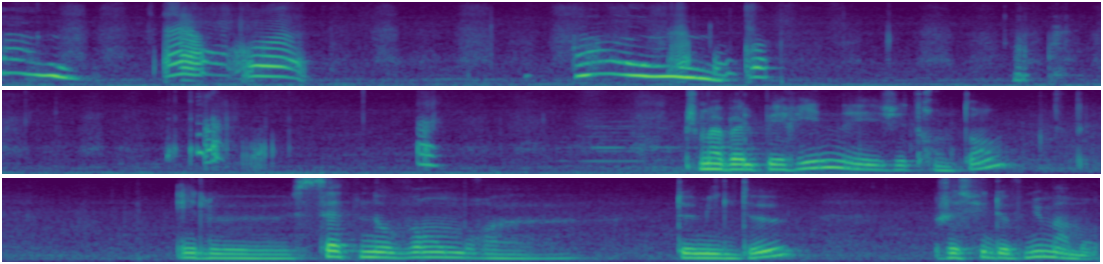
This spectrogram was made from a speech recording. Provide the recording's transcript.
Au Au Je m'appelle Perrine et j'ai 30 ans. Et le 7 novembre euh, 2002, je suis devenue maman.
